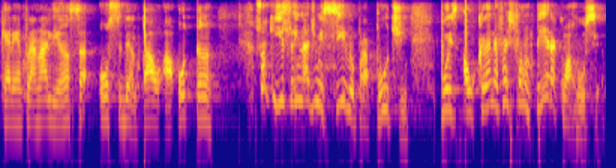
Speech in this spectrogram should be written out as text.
querem entrar na Aliança Ocidental, a OTAN. Só que isso é inadmissível para Putin, pois a Ucrânia faz fronteira com a Rússia.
